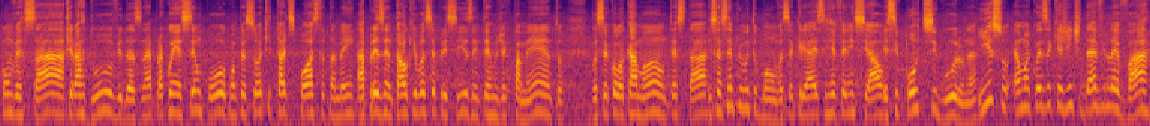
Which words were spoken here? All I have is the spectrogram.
conversar, tirar dúvidas, né? Para conhecer um pouco, uma pessoa que está disposta também a apresentar o que você precisa em termos de equipamento, você colocar a mão, testar. Isso é sempre muito bom, você criar esse referencial, esse porto seguro, né? Isso é uma coisa que a gente deve levar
